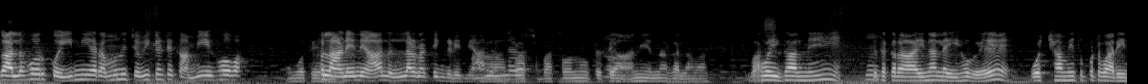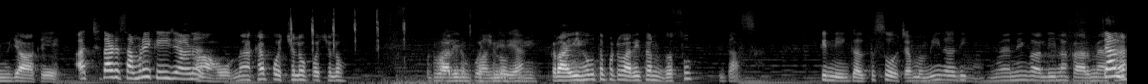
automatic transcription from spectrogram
ਗੱਲ ਹੋਰ ਕੋਈ ਨਹੀਂ ਆ ਰਮਨ ਨੂੰ 24 ਘੰਟੇ ਕੰਮ ਹੀ ਇਹੋ ਵਾ। ਉਹ ਤੇ ਫਲਾਣੇ ਨੇ ਆ ਲੱਲਣਾ ਟਿੰਗੜੇ ਨੇ ਆ ਹਾਂ, ਲੱਲਣਾ ਬਸ ਬਸ ਉਹਨੂੰ ਤੇ ਧਿਆਨ ਹੀ ਇਹਨਾਂ ਗੱਲਾਂ ਵੱਲ। ਕੋਈ ਗੱਲ ਨਹੀਂ ਕਿਤੇ ਕਿਰਾਏ ਨਾ ਲਈ ਹੋਵੇ ਪੁੱਛਾਂ ਵੀ ਤੂੰ ਪਟਵਾਰੀ ਨੂੰ ਜਾ ਕੇ। ਅੱਛਾ ਤੁਹਾਡੇ ਸਾਹਮਣੇ ਕਹੀ ਜਾਣ। ਆਹੋ ਮੈਂ ਕਿਹਾ ਪੁੱਛ ਲਓ ਪੁੱਛ ਲਓ। ਪਟਵਾਰੀ ਨੂੰ ਪੁੱਛ ਲਓ। ਤੁਸੀਂ। ਕਰਾਈ ਹੋਊ ਤਾਂ ਪਟਵਾਰੀ ਤੁਹਾਨੂੰ ਦੱਸੋ। ਦੱਸ। ਕਿੰਨੀ ਗਲਤ ਸੋਚ ਆ ਮੰਮੀ ਇਹਨਾਂ ਦੀ। ਮੈਂ ਨਹੀਂ ਗੱਲ ਹੀ ਨਾ ਕਰ ਮੈਂ ਚੱਲ ਕਿਹਾ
